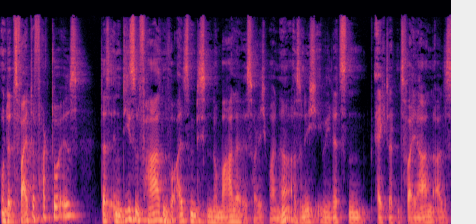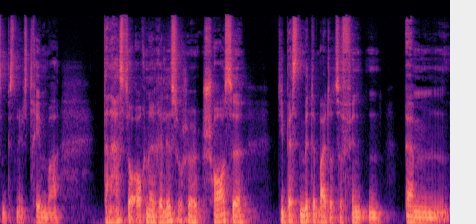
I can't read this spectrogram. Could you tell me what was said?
Und der zweite Faktor ist, dass in diesen Phasen, wo alles ein bisschen normaler ist, sage ich mal, ne? also nicht wie die letzten, ehrlich gesagt, in zwei Jahren alles ein bisschen extrem war, dann hast du auch eine realistische Chance, die besten Mitarbeiter zu finden. Ähm,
